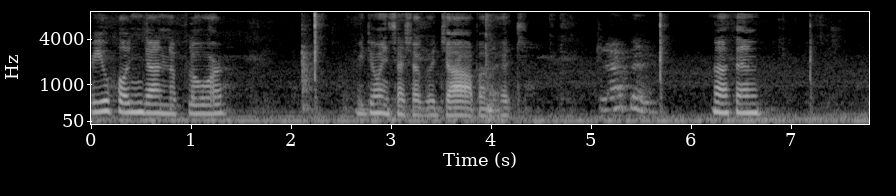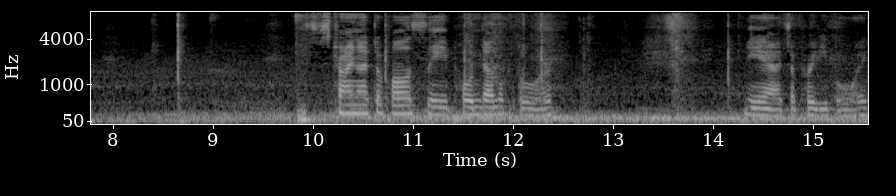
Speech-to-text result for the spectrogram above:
Are you holding down the floor? You're doing such a good job of it. What happened? Nothing. Just trying not to fall asleep, holding down the floor. Yeah, it's a pretty boy.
